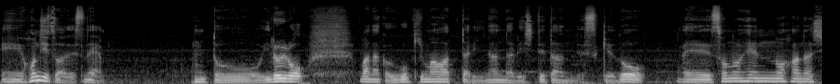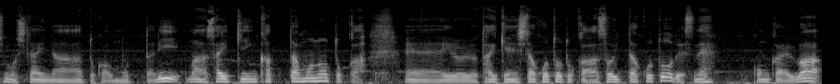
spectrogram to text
えー、本日はですねうんといろいろ、まあ、なんか動き回ったりなんだりしてたんですけど、えー、その辺の話もしたいなとか思ったり、まあ、最近買ったものとか、えー、いろいろ体験したこととかそういったことをですね今回は、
